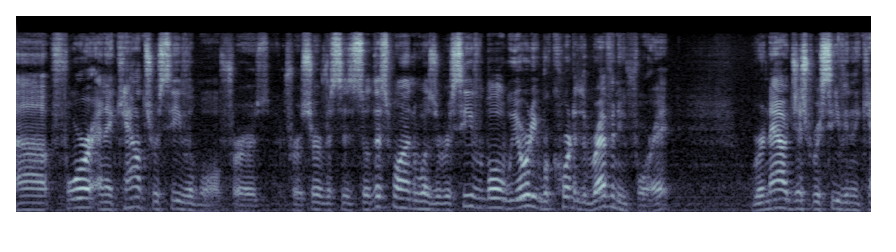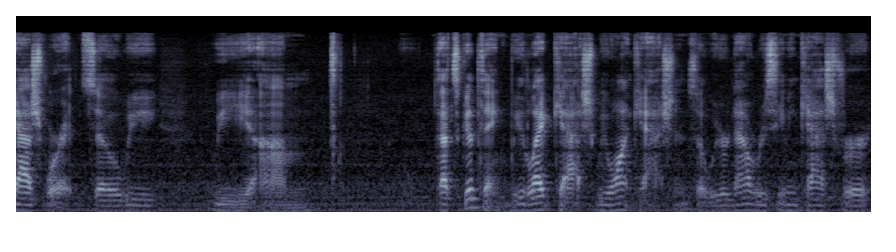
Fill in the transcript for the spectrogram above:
uh, for an accounts receivable for, for services. So this one was a receivable. We already recorded the revenue for it. we're now just receiving the cash for it. So we we um, that's a good thing. We like cash. We want cash, and so we are now receiving cash for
